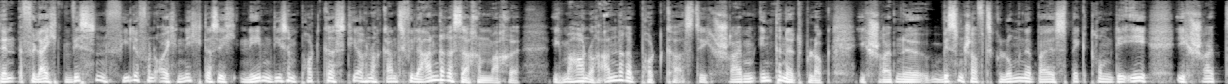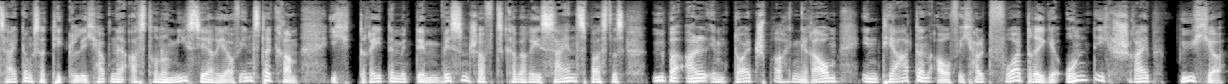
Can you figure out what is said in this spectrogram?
Denn vielleicht wissen viele von euch nicht, dass ich neben diesem Podcast hier auch noch ganz viele andere Sachen mache. Ich mache auch noch andere Podcasts. Ich schreibe einen Internetblog. Ich schreibe eine Wissenschaftskolumne bei spektrum.de. Ich schreibe Zeitungsartikel. Ich habe eine Astronomieserie auf Instagram. Ich trete mit dem Wissenschaftskabarett Science Busters überall im deutschsprachigen Raum in Theatern auf. Ich halte Vorträge und ich schreibe Bücher,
